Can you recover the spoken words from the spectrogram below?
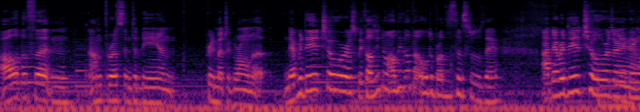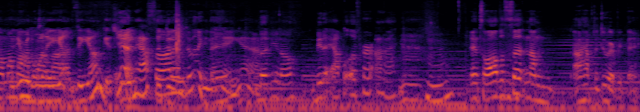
All of a sudden, I'm thrust into being pretty much a grown up. Never did chores because you know all these other older brothers and sisters were there. I never did chores or anything Yeah. when my you mom were was one of the youngest. You yeah, didn't have so to I do, didn't do anything. Yeah. But you know, be the apple of her eye. mm-hmm. And so all of a sudden, I'm I have to do everything.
